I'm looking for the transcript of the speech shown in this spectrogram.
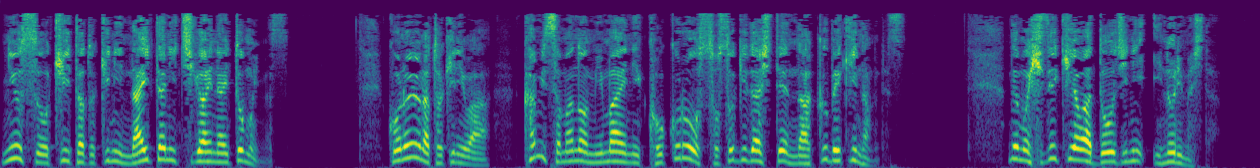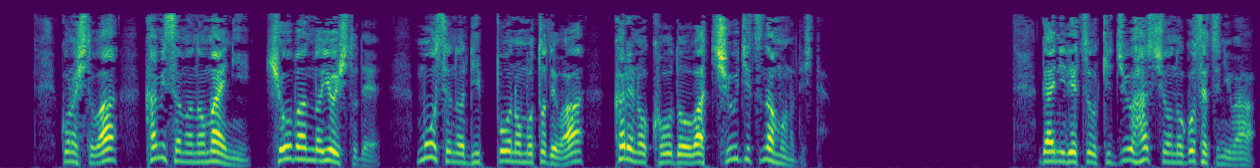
ニュースを聞いた時に泣いたに違いないと思います。このような時には神様の見前に心を注ぎ出して泣くべきなのです。でもヒゼキヤは同時に祈りました。この人は神様の前に評判の良い人で、モーセの立法のもとでは彼の行動は忠実なものでした。第二列王記18章の5節には、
